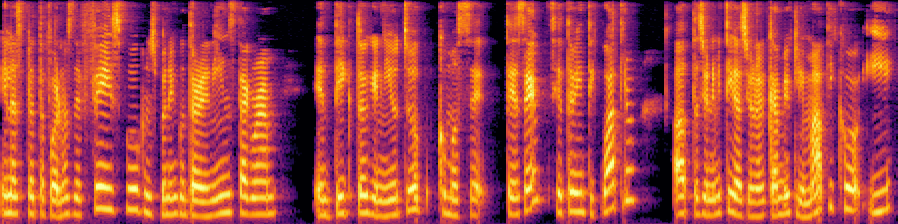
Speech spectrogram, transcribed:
en las plataformas de Facebook, nos pueden encontrar en Instagram, en TikTok, en YouTube como TC724, Adaptación y Mitigación al Cambio Climático y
